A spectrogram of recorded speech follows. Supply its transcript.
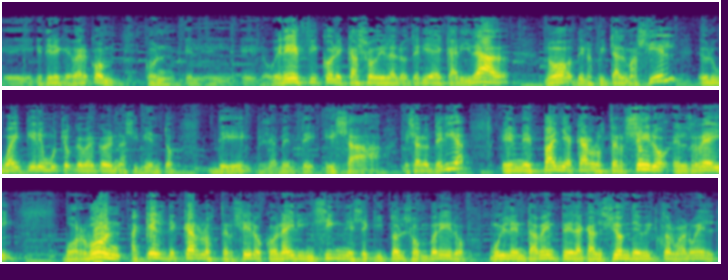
eh, que tiene que ver con, con el, eh, lo benéfico, en el caso de la Lotería de Caridad, ¿no? del Hospital Maciel, Uruguay tiene mucho que ver con el nacimiento de precisamente esa, esa lotería. En España, Carlos III, el rey, Borbón, aquel de Carlos III con aire insigne, se quitó el sombrero muy lentamente de la canción de Víctor Manuel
